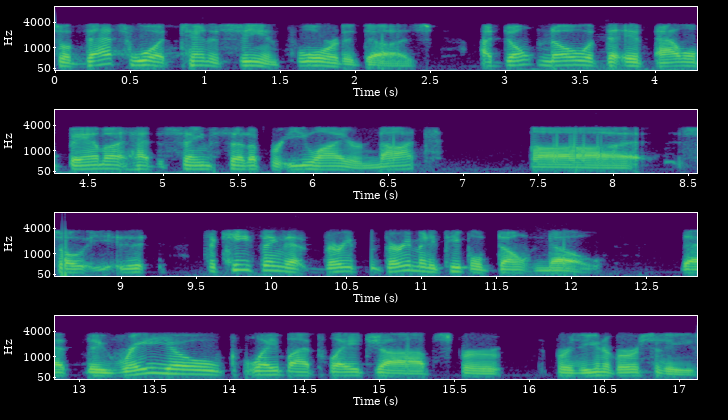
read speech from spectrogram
So that's what Tennessee and Florida does. I don't know if the, if Alabama had the same setup for Eli or not. Uh, so it's a key thing that very very many people don't know that the radio play-by-play jobs for for the universities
